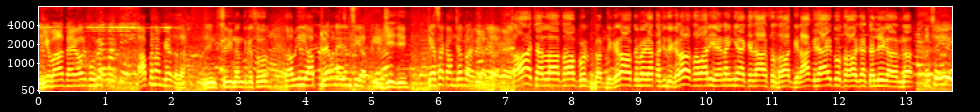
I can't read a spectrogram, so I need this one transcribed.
ये बात है और कोई आपका नाम क्या दादा? जी श्री नंद किशोर। तो अभी आप ट्रैवल एजेंसी आपकी? जी जी। कैसा काम चल रहा है अभी कहाँ चल रहा साहब दिख रहा हो तो मैं यहाँ कहीं दिख रहा सवारी है नहीं है सवार गिरा के जाए तो सवार यहाँ चलेगा अंदर अच्छा ये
